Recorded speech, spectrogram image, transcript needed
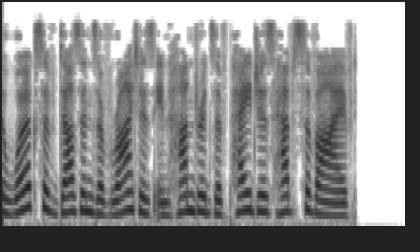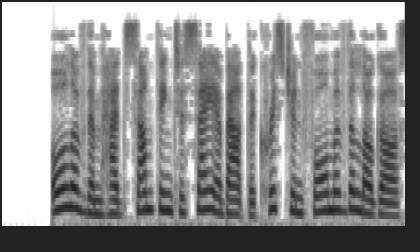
The works of dozens of writers in hundreds of pages have survived. All of them had something to say about the Christian form of the Logos.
